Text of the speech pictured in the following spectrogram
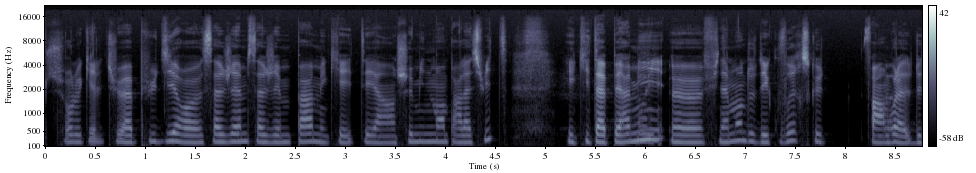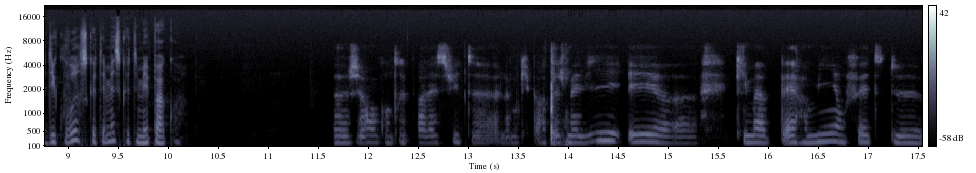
sur lequel tu as pu dire euh, ça j'aime, ça j'aime pas, mais qui a été un cheminement par la suite, et qui t'a permis finalement de découvrir ce que, enfin voilà, de découvrir ce que t'aimais, ce que t'aimais pas, quoi. J'ai rencontré par la suite l'homme qui partage ma vie et qui m'a permis en fait de,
